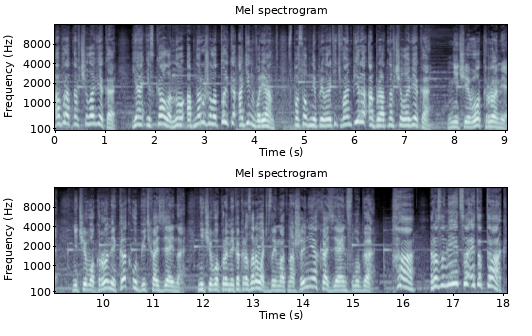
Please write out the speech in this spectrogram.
обратно в человека? Я искала, но обнаружила только один вариант, способный превратить вампира обратно в человека. Ничего кроме... Ничего кроме как убить хозяина. Ничего кроме как разорвать взаимоотношения хозяин-слуга. Ха! Разумеется, это так.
